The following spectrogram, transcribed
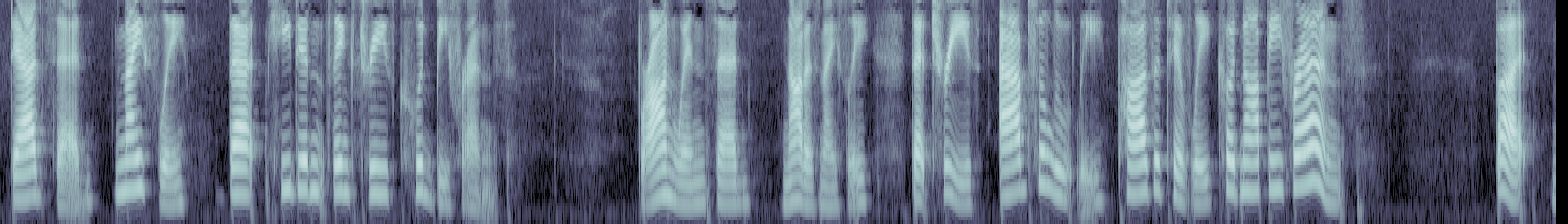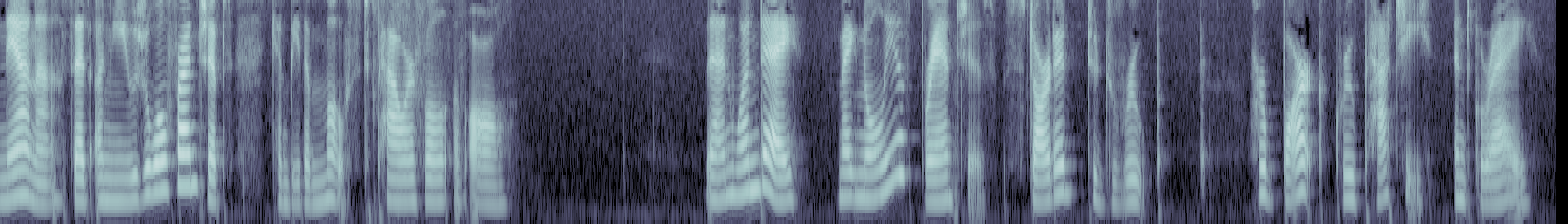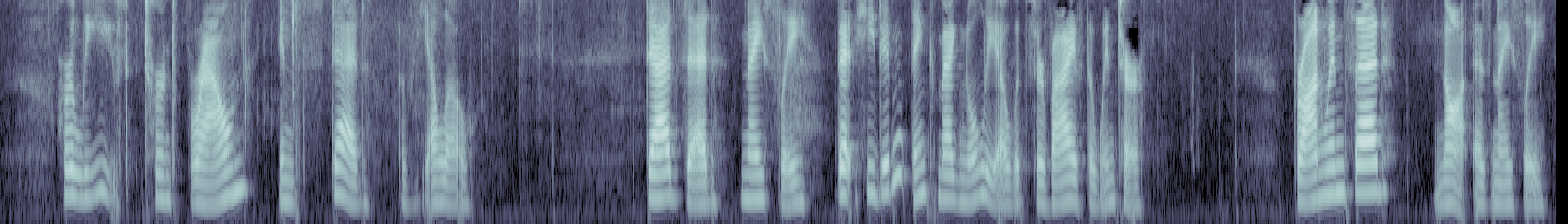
Dad said, nicely, that he didn't think trees could be friends. Bronwyn said, not as nicely, that trees absolutely, positively could not be friends. But Nana said unusual friendships can be the most powerful of all. Then one day, Magnolia's branches started to droop. Her bark grew patchy and gray. Her leaves turned brown instead of yellow. Dad said, nicely, that he didn't think Magnolia would survive the winter. Bronwyn said, not as nicely,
